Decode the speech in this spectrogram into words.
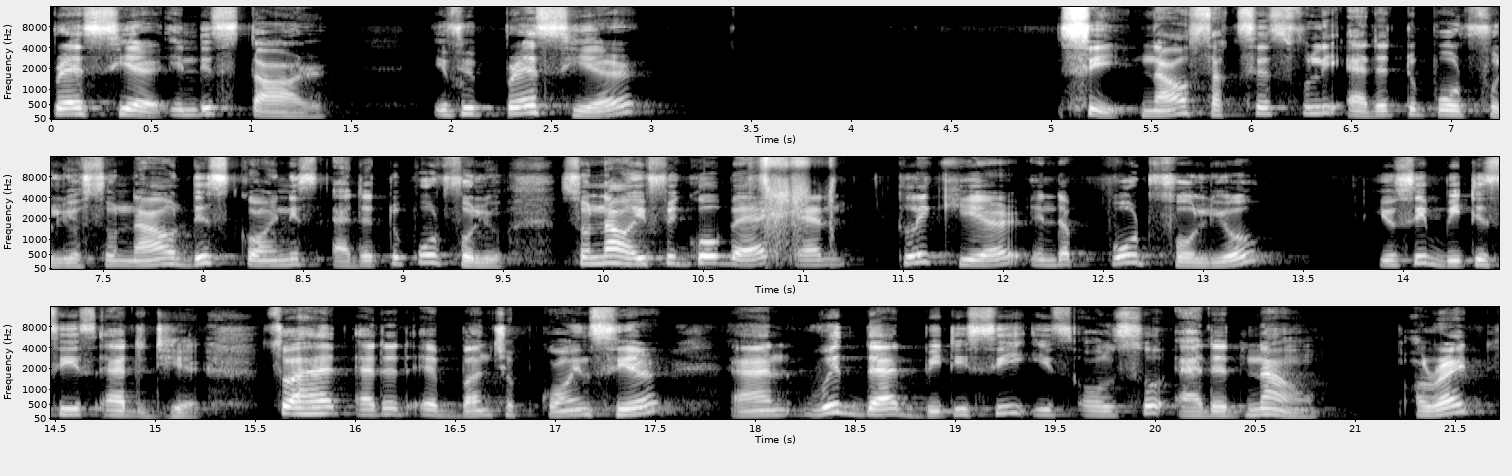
press here in this star. If we press here see now successfully added to portfolio. So now this coin is added to portfolio. So now if we go back and click here in the portfolio you see BTC is added here. So I have added a bunch of coins here and with that BTC is also added now. Alright,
